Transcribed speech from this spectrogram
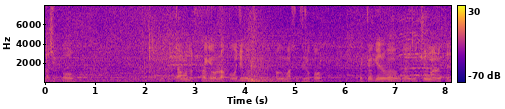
맛있고 짱어도 가격이 올랐고 오징어 방금 말씀드렸고 백조기는 뭐 6, 7만 원대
